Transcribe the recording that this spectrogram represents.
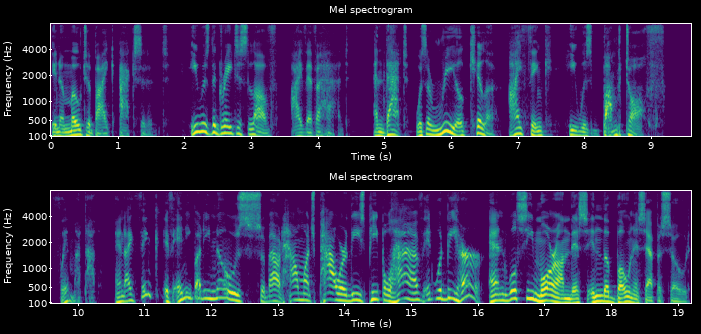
in a motorbike accident. He was the greatest love I've ever had. And that was a real killer. I think he was bumped off. Fue matado. And I think if anybody knows about how much power these people have, it would be her. And we'll see more on this in the bonus episode.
